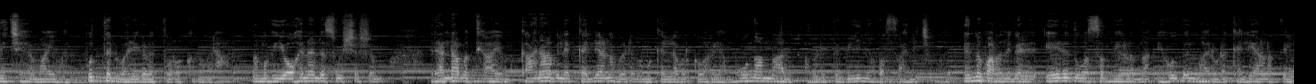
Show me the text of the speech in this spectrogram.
നിശ്ചയമായും പുത്തൻ വഴികളെ തുറക്കുന്നവരാണ്. നമുക്ക് യോഹനാന്റെ സുവിശേഷം രണ്ടാം അധ്യായം കാനാവിലെ കല്യാണ വീട് നമുക്ക് എല്ലാവർക്കും അറിയാം. മൂന്നാം നാൾ അവിടുത്തെ വീഞ്ഞ് അവസാനിച്ചു പോയി. എന്ന് പറഞ്ഞു കഴിഞ്ഞ് ഏഴ് ദിവസം നീളുന്ന യഹൂദന്മാരുടെ കല്യാണത്തിൽ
